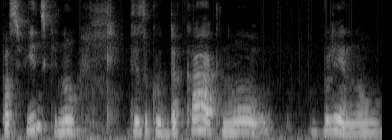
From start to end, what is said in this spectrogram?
по-свински, ну, ты такой, да как, ну, блин, ну,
